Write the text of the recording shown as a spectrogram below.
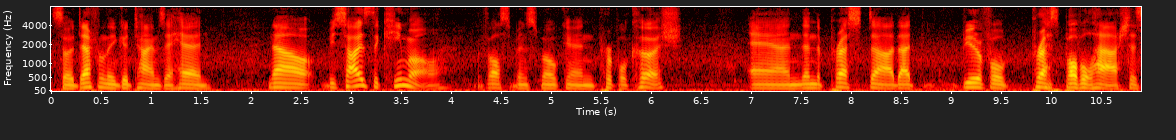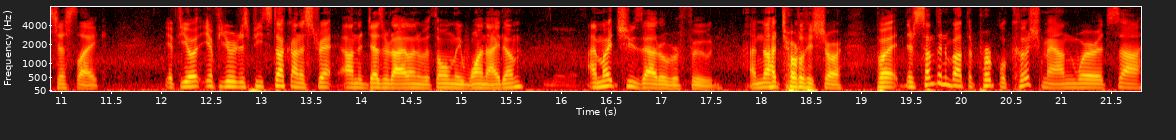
So definitely good times ahead. Now, besides the chemo, we've also been smoking Purple Kush, and then the pressed uh, that beautiful pressed bubble hash. It's just like if you if you were just be stuck on a stra- on a desert island with only one item, I might choose that over food. I'm not totally sure, but there's something about the purple Kush man where it's uh,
